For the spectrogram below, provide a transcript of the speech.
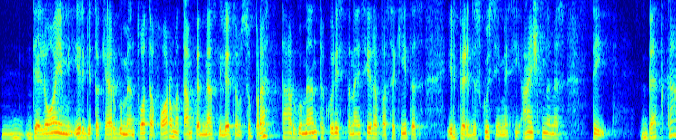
dėliojami irgi tokia argumentuota forma, tam, kad mes galėtumėm suprasti tą argumentą, kuris tenais yra pasakytas ir per diskusiją mes jį aiškinamės. Tai bet ką,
